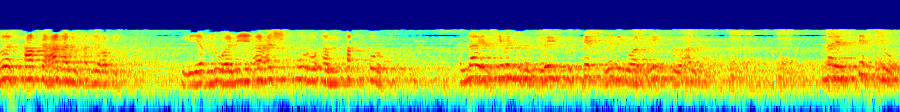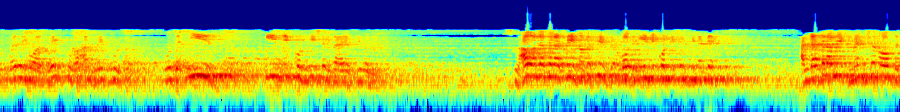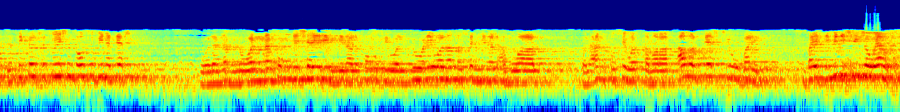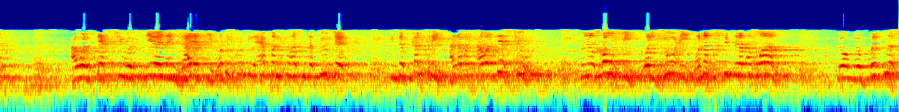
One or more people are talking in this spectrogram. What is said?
verse after هذا من فضل ربي ليبلوني أأشكر أم أكفر Allah has given you the grace to test whether you are grateful or ungrateful. Allah has tested you whether you are grateful or ungrateful with the ease, easy conditions I have given you. So how Allah Ta'ala says, now this is about the easy conditions being a test. Allah Ta'ala makes mention of the difficult situations also being a test. ولنبلونكم بشيء من الخوف والجوع ونقص من الأموال والأنفس والثمرات I will test you by, by diminishing your wealth. I will test you with fear and anxiety. What is going to happen to us in the future in this country? I will, I will test you. من الخوف والجوع ونقص من الأموال your, your business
